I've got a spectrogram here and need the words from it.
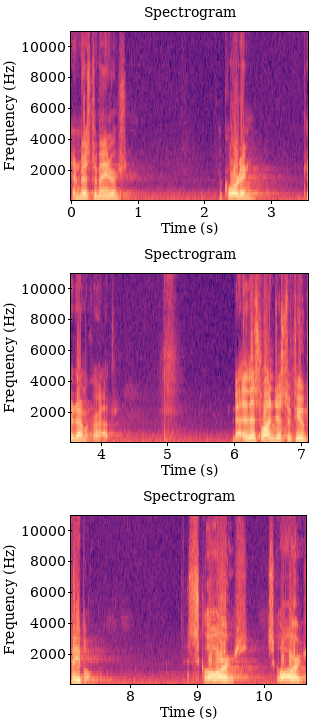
and misdemeanors, according to Democrats. Now, this wasn't just a few people. Scores, scores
